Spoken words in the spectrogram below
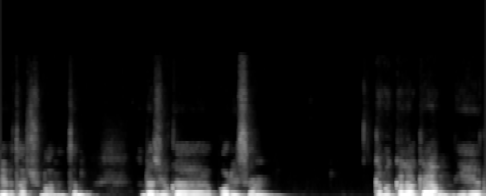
የበታች ሹማምንትም እንደዚሁ ከፖሊስም ከመከላከያም የሄዱ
